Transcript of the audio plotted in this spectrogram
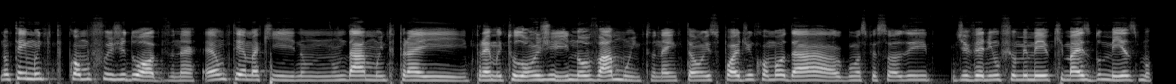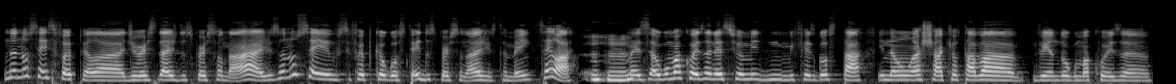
não tem muito como fugir do óbvio, né? É um tema que não, não dá muito pra ir, pra ir muito longe e inovar muito, né? Então isso pode incomodar algumas pessoas e de verem um filme meio que mais do mesmo. Eu não sei se foi pela diversidade dos personagens, eu não sei se foi porque eu gostei dos personagens também, sei lá. Uhum. Mas alguma coisa nesse filme me fez gostar e não achar que eu tava vendo alguma coisa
